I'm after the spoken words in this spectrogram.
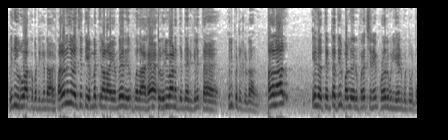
விதி உருவாக்கப்பட்டிருக்கின்றார் பதினஞ்சு லட்சத்தி எண்பத்தி நாலாயிரம் பேர் இருப்பதாக விரிவான திட்ட அறிக்கையில் த- குறிப்பிட்டிருக்கிறார்கள் அதனால் இந்த திட்டத்தில் பல்வேறு பிரச்சனை குளறுபடி ஏற்பட்டுவிட்டது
